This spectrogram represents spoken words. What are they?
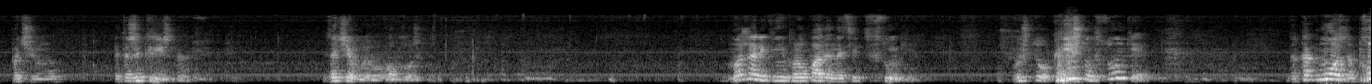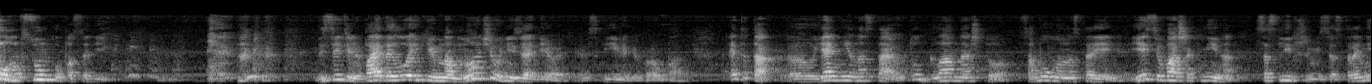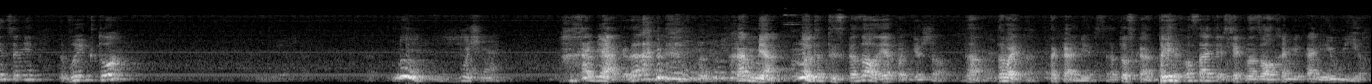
Почему? Это же Кришна. Зачем вы его в обложку? Можно ли книги Прабхупады носить в сумке? Вы что, Кришну в сумке? Да как можно Бога в сумку посадить? Действительно, по этой логике нам много чего нельзя делать с книгами Прабхупады. Это так, э, я не настаиваю. Тут главное что? Самого настроения. Если ваша книга со слившимися страницами, вы кто? Ну, общем, хомяк, да? Хомяк. Ну, это ты сказал, я поддержал. Да, давай так, такая версия. А то скажут, приехал Сатя, всех назвал хомяками и уехал.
